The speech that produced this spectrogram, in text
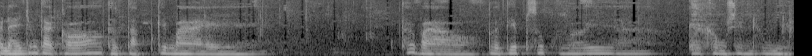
Hồi nãy chúng ta có thực tập cái bài thở vào, tôi tiếp xúc với à, cái không sinh không diệt.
